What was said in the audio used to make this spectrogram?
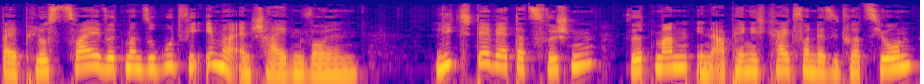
Bei plus zwei wird man so gut wie immer entscheiden wollen. Liegt der Wert dazwischen, wird man, in Abhängigkeit von der Situation,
